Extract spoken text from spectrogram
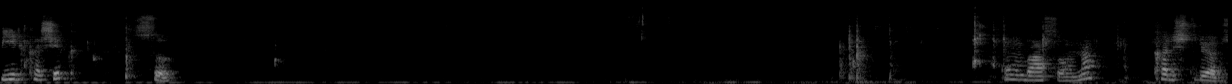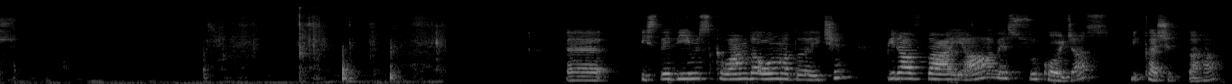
bir kaşık su. Ondan sonra karıştırıyoruz. Ee, istediğimiz kıvamda olmadığı için biraz daha yağ ve su koyacağız. Bir kaşık daha.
